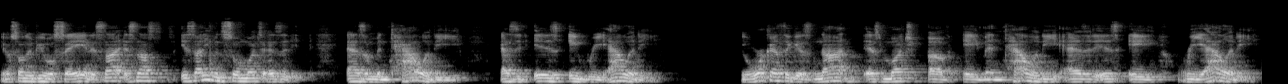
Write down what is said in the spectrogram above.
You know, something people say, and it's not, it's not, it's not even so much as it as a mentality as it is a reality. Your work ethic is not as much of a mentality as it is a reality.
